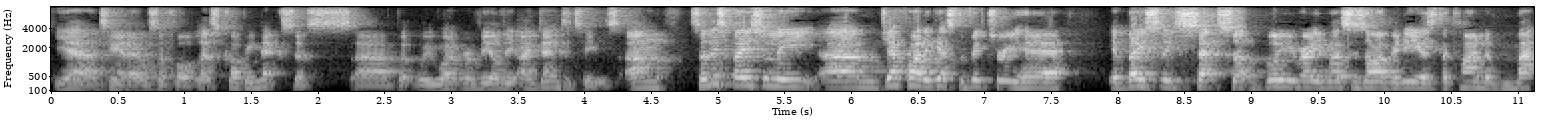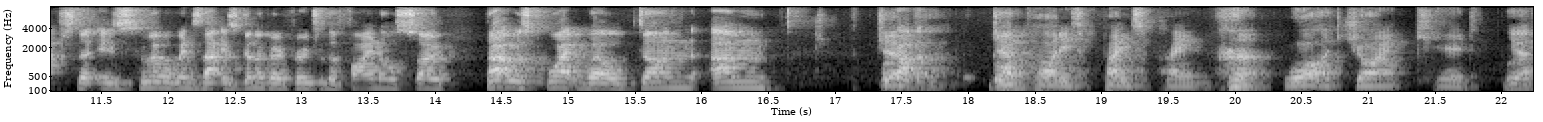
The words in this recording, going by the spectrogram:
Yeah, and TNA also thought, let's copy Nexus, uh, but we won't reveal the identities. Um, so this basically, um, Jeff Hardy gets the victory here. It basically sets up Bully Ray versus RVD as the kind of match that is, whoever wins that is going to go through to the finals. So that was quite well done. Um, Jeff, Jeff Hardy's face paint. what a giant kid. Yeah.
